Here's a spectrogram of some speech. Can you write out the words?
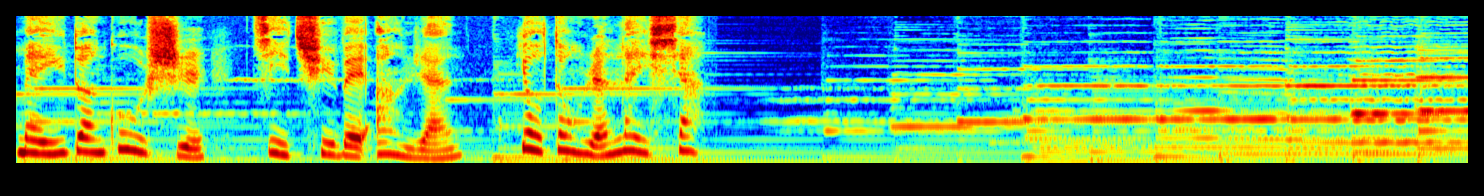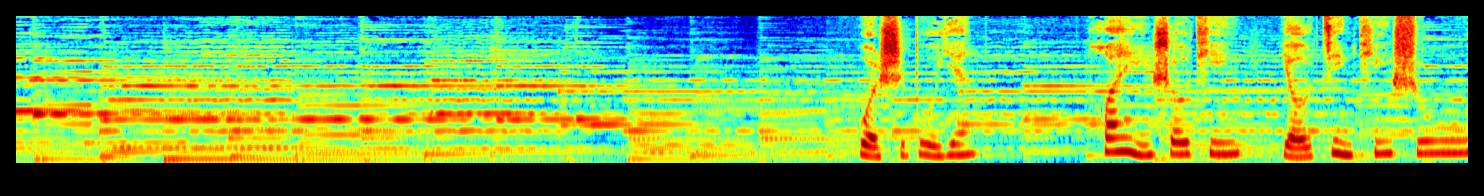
每一段故事既趣味盎然，又动人泪下。我是不烟。欢迎收听由静听书屋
